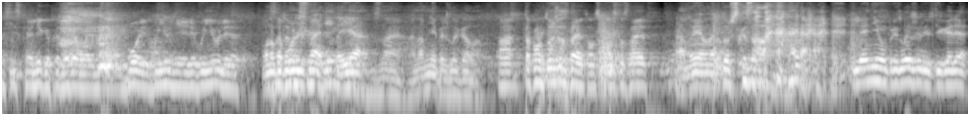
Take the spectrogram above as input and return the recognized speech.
российская лига предлагала ему бой в июне или в июле Он об этом не знает, деньги? это я знаю. Она мне предлагала. А, так он тоже знает, он сказал, что знает. А, ну я ему, наверное, тоже сказал. Или они ему предложили втихаря.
